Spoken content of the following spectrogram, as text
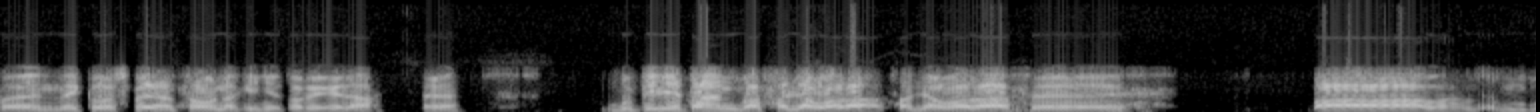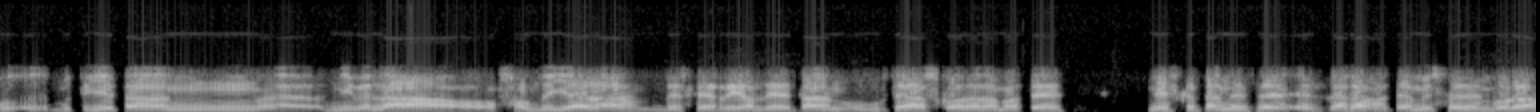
ba, neko esperantza honak inetorri gara. Eh? Mutiletan, ba, zailagoa da. Zailagoa da, ze, ba, mutiletan eh, nivela zaundila da, beste herrialdeetan, urte asko dara mate, nesketan ez, ez dara mate, amizte denbora,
